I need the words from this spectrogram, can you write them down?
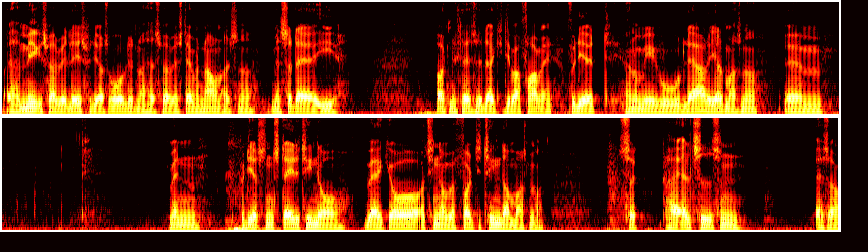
og jeg havde mega svært ved at læse, fordi jeg også var ordblind og havde svært ved at stave mit navn og alt sådan noget. Men så da jeg i 8. klasse, der gik det bare fremad, fordi at jeg havde nogle mega gode lærere, der hjalp mig og sådan noget. Øhm, men fordi jeg sådan stadig tænkte over, hvad jeg gjorde, og tænkte over, hvad folk de tænkte om og sådan noget, så har jeg altid sådan, altså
